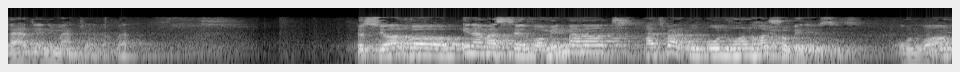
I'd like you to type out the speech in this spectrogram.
رد یعنی من کردن. بله. بسیار خوب. اینم از سومین منات حتما اون عنوانهاش رو بنویسید. عنوان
